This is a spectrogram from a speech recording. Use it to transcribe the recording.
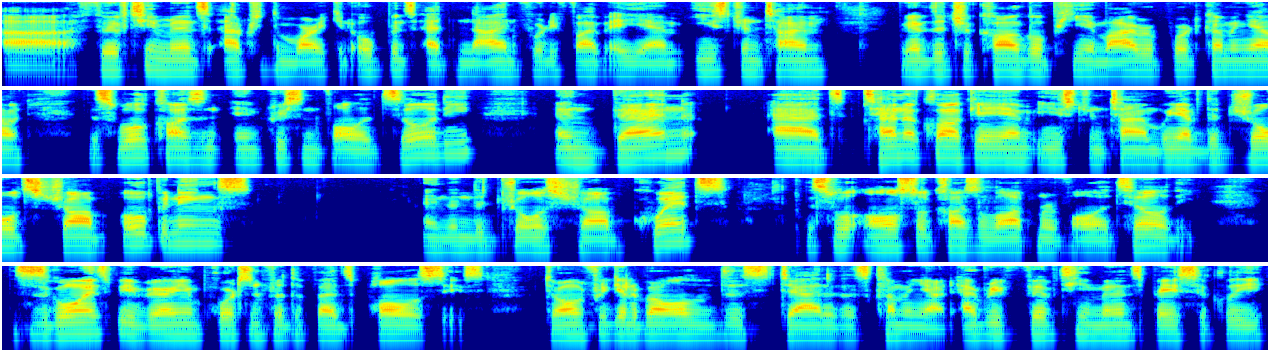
uh, 15 minutes after the market opens at 9:45 a.m. Eastern Time, we have the Chicago PMI report coming out. This will cause an increase in volatility, and then at 10 o'clock a.m. Eastern Time, we have the JOLTS job openings, and then the JOLTS job quits. This will also cause a lot more volatility. This is going to be very important for the Fed's policies. Don't forget about all of this data that's coming out every 15 minutes, basically,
